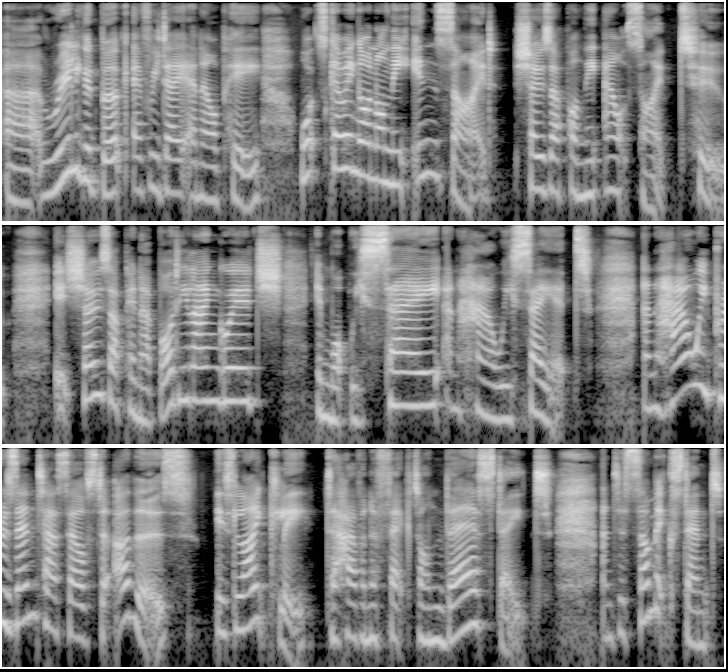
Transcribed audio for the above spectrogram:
uh, a really good book, Everyday NLP, what's going on on the inside shows up on the outside too. It shows up in our body language, in what we say, and how we say it. And how we present ourselves to others is likely to have an effect on their state and to some extent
